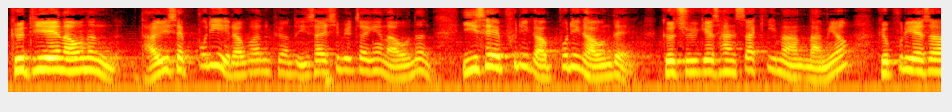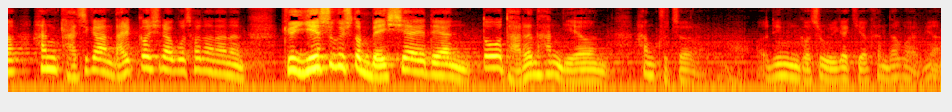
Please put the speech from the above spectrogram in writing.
그 뒤에 나오는 다윗의 뿌리라고 하는 표현도 이사야 11장에 나오는 이세의 뿌리가 뿌리 가운데 그 줄기에서 한 싹이 나며 그 뿌리에서 한 가지가 날 것이라고 선언하는 그 예수 그리스도 메시아에 대한 또 다른 한 예언 한 구절인 것을 우리가 기억한다고 하면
